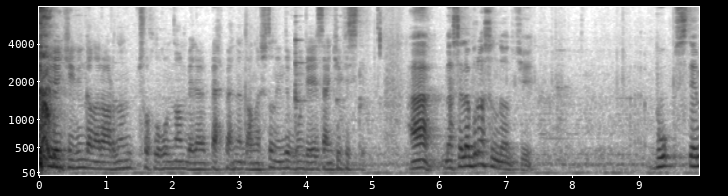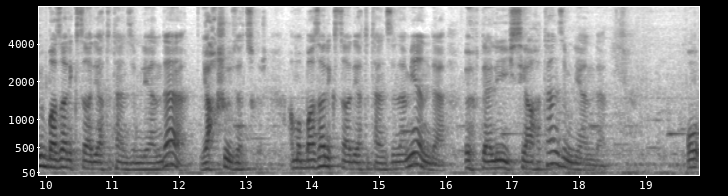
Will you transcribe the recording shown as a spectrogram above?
Stephen Kingin qonorarının çoxluğundan belə bəhbəhlə danışdın. İndi bunu deyirsən ki, pisdir. Hə, məsələ burasındadır ki, bu sistemi bazar iqtisadiyyatı tənzimləyəndə yaxşı üzə çıxır. Amma bazar iqtisadiyyatı tənzimləməyəndə, öhdəlik, siyahı tənzimləyəndə o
